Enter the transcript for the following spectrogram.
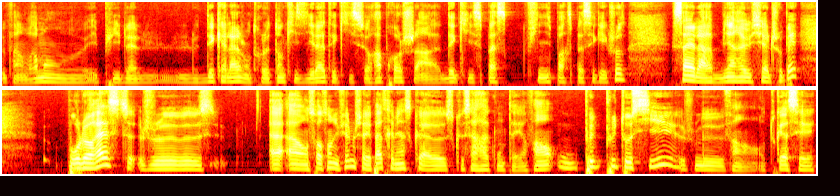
enfin vraiment, et puis le décalage entre le temps qui se dilate et qui se rapproche dès qu'il se passe, finit par se passer quelque chose, ça, elle a bien réussi à le choper. Pour le reste, je en sortant du film, je savais pas très bien ce que, ce que ça racontait. Enfin, plutôt si, enfin, en tout cas, c'est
